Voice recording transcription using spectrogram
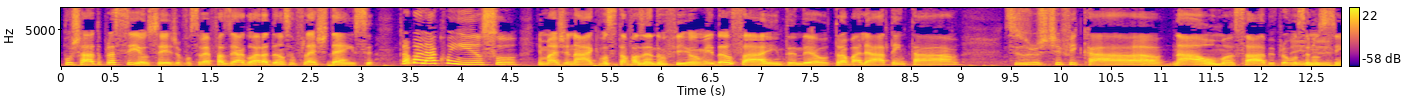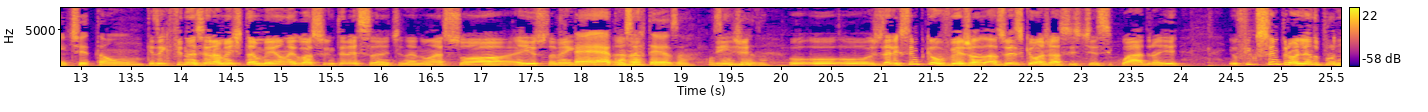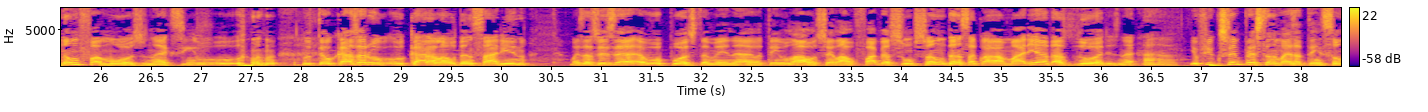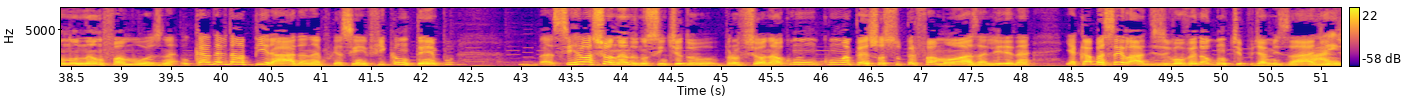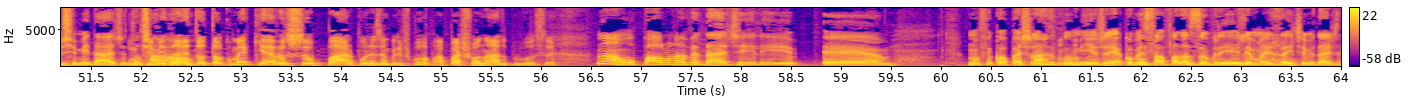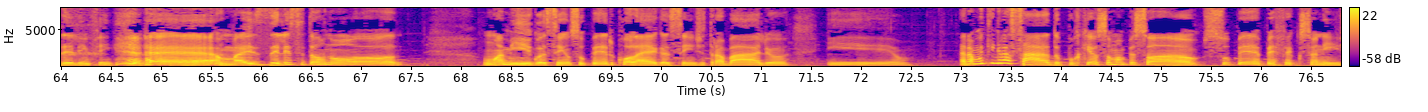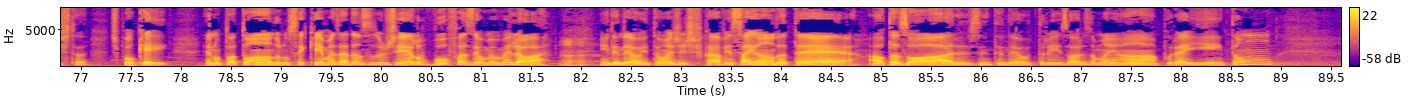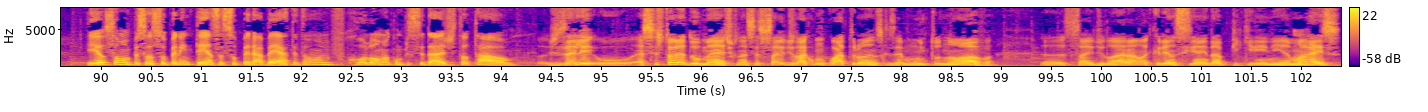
puxado para si, ou seja, você vai fazer agora a dança flash dance. Trabalhar com isso, imaginar que você está fazendo o filme e dançar, entendeu? Trabalhar, tentar se justificar na alma, sabe? Para você não se sentir tão. Quer dizer que financeiramente também é um negócio interessante, né? Não é só. É isso também? É, é com uhum. certeza. Com Entendi. certeza. O, o, o Gisele, sempre que eu vejo, às vezes que eu já assisti esse quadro aí eu fico sempre olhando pro não famoso, né? Assim, o, o no teu caso era o, o, cara lá, o dançarino, mas às vezes é, é, o oposto também, né? Eu tenho lá, o, sei lá, o Fábio Assunção dança com a Maria das Dores, né? Uhum. Eu fico sempre prestando mais atenção no não famoso, né? O cara deve dar uma pirada, né? Porque assim, fica um tempo se relacionando no sentido profissional com, com uma pessoa super famosa ali, né? e acaba, sei lá, desenvolvendo algum tipo de amizade. Ah, de... intimidade total. Intimidade total. Como é que era o seu par, por exemplo? Ele ficou apaixonado por você? Não, o Paulo, na verdade, ele é... não ficou apaixonado por mim. Eu já ia começar a falar sobre ele, mas a intimidade dele, enfim. É, mas ele se tornou um amigo, assim, um super colega, assim, de trabalho. E era muito engraçado, porque eu sou uma pessoa super perfeccionista. Tipo, ok, eu não tô atuando, não sei o quê, mas é a dança do gelo, vou fazer o meu melhor. Uhum. Entendeu? Então a gente ficava ensaiando até altas horas, entendeu? Três horas da manhã, por aí. Então, eu sou uma pessoa super intensa, super aberta, então rolou uma cumplicidade total. Gisele, o, essa história do México, né? Você saiu de lá com quatro anos, quer dizer, é muito nova. Uh, saiu de lá, era uma criancinha ainda pequenininha, uhum. mas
